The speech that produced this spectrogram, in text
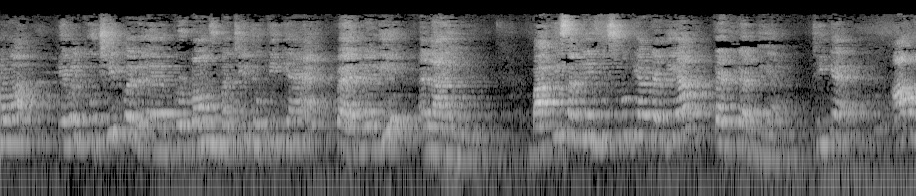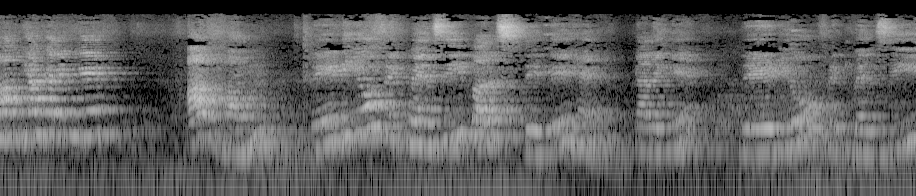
हुआ केवल कुछ ही प्रोटॉन्स बचे जो कि क्या है? पैरेलली अलाइन बाकी सबने एक दूसरे को क्या कर दिया? कट कर दिया। ठीक है? अब हम क्या करेंगे? अब हम रेडियो फ्रिक्वेंसी पल्स देते हैं। क्या देंगे radio frequency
